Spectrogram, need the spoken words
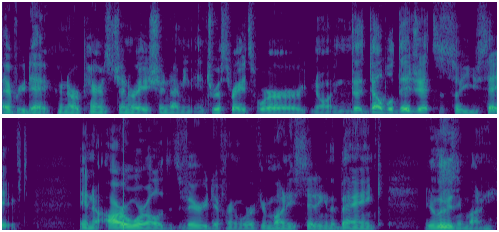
every day. In our parents' generation, I mean, interest rates were, you know, in the double digits, so you saved. In our world, it's very different. Where if your money's sitting in the bank, you're losing money.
